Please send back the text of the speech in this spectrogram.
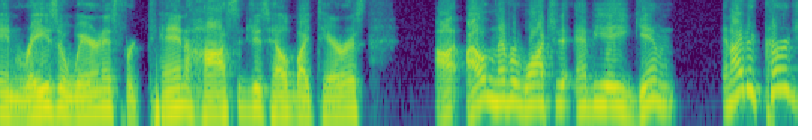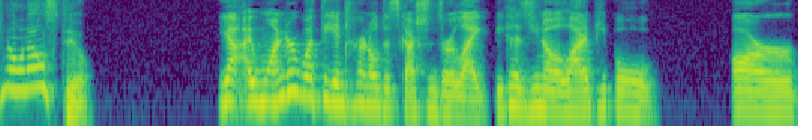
and raise awareness for 10 hostages held by terrorists, I, will never watch an NBA again. And I'd encourage no one else to. Yeah, I wonder what the internal discussions are like because, you know, a lot of people are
